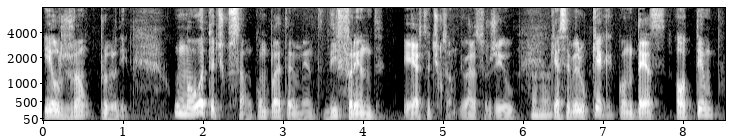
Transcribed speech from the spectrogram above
Eles vão progredir. Uma outra discussão completamente diferente é esta discussão que agora surgiu, uhum. que é saber o que é que acontece ao tempo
